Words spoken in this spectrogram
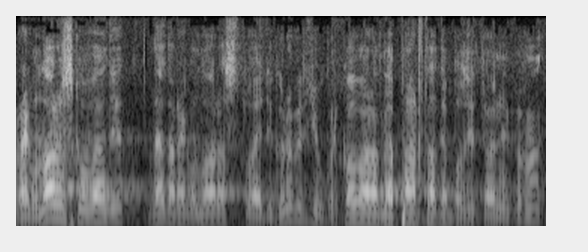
rregullores së kuvendit dhe të rregullores tuaj të grupit që u kërkova më parë ta depozitoni në kuvend.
